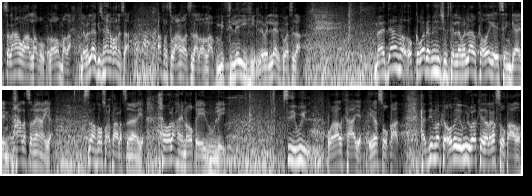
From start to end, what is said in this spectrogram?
asal ahaan waa labo laba madax. Labanlaabkiis maxay noqonaysaa? Afarta wacna waa sidaa labanlaab milayhi labanlaabki waa sidaa. Maadaama gabadha meesha joogta labanlaabka odayga aysan gaarin maxaa la samaynayaa sidaan soo socotaa la samaynaya xoolaha inoo qaybi buu leeyay sidii wiil walaalkaaya iga soo qaad. Haddii marka odayga wiil walaalkeeda laga soo qaado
